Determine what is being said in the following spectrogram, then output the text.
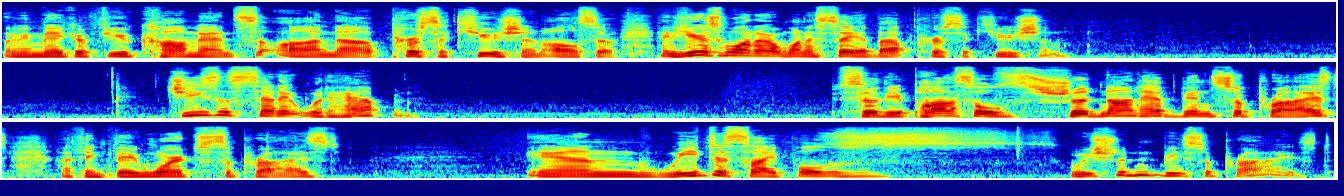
Let me make a few comments on uh, persecution also. And here's what I want to say about persecution Jesus said it would happen. So the apostles should not have been surprised. I think they weren't surprised. And we disciples, we shouldn't be surprised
